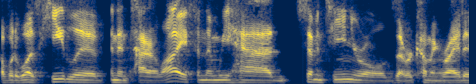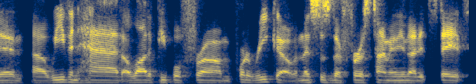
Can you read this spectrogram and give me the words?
of what it was. He lived an entire life. And then we had 17 year olds that were coming right in. Uh, we even had a lot of people from Puerto Rico, and this was their first time in the United States.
